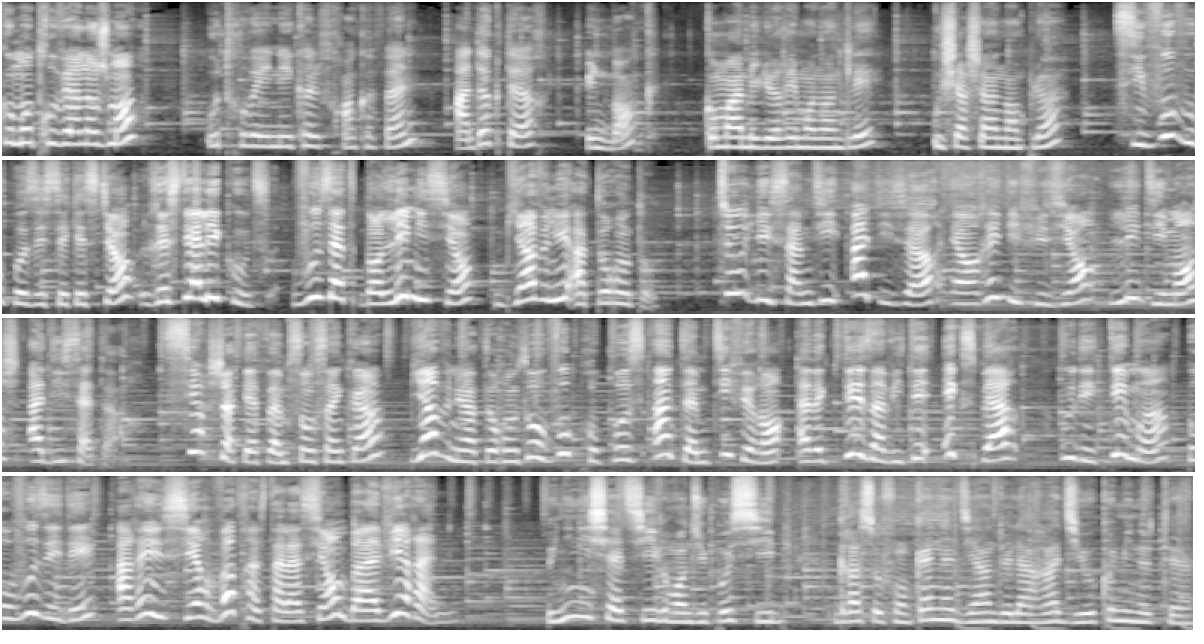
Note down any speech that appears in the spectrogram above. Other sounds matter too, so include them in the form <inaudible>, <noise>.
Comment trouver un logement? Où trouver une école francophone Un docteur Une banque Comment améliorer mon anglais? Ou chercher un emploi? Si vous vous posez ces questions, restez à l'écoute. Vous êtes dans l'émission Bienvenue à Toronto. Tous les samedis à 10h et en rediffusion les dimanches à 17h. Sur chaque FM 105.1, Bienvenue à Toronto vous propose un thème différent avec des invités experts ou des témoins pour vous aider à réussir votre installation dans la ville reine. Une initiative rendue possible grâce au Fonds canadien de la radio communautaire.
